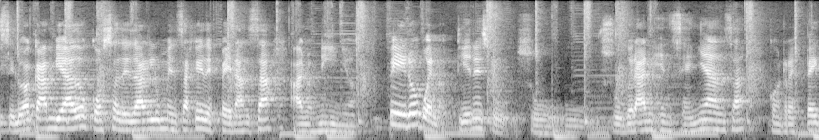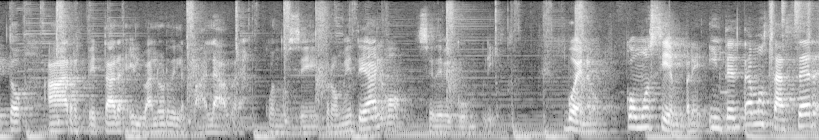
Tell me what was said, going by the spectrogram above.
se lo ha cambiado, cosa de darle un mensaje de esperanza a los niños. Pero, bueno, tiene su, su, su gran enseñanza con respecto a respetar el valor de la palabra. Cuando se promete algo, se debe cumplir. Bueno, como siempre, intentamos hacer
